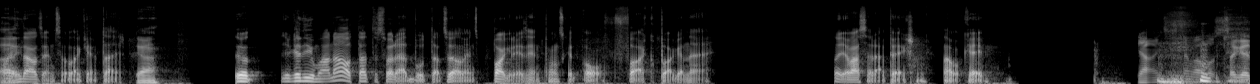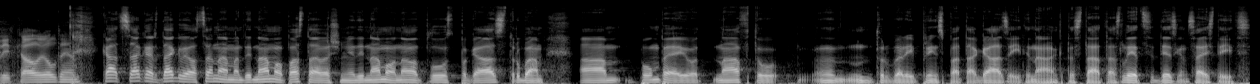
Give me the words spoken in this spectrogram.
Tā ir. daudziem cilvēkiem tā ir? Jā. Jo, ja gadījumā nav, tad tas varētu būt tāds vēl viens pagrieziena punkts, kad, oh, fuck, paganē. Nu, ja vasarā pēkšņi nav ok. Jā, es nevēlos sagaidīt kā lielu dienu. Kāds sakars degvielas cenām ar dinamo pastāvēšanu, ja dinamo naudu plūst pa gāzes trubām, um, pumpējot naftu, um, tur arī principā tā gāzīte nāk. Tas tā, tās lietas ir diezgan saistītas.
